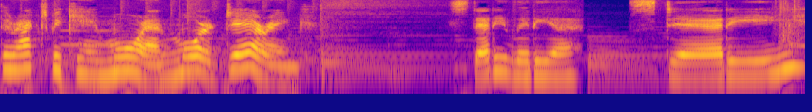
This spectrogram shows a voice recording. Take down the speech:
Their act became more and more daring. Steady, Lydia. Steady.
